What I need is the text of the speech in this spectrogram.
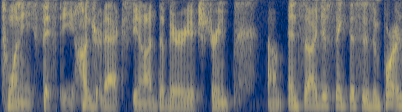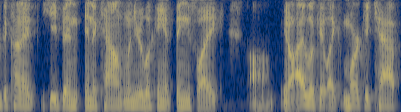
20, 50, 100 x, you know, at the very extreme. Um, and so I just think this is important to kind of keep in in account when you're looking at things like, um, you know, I look at like market cap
